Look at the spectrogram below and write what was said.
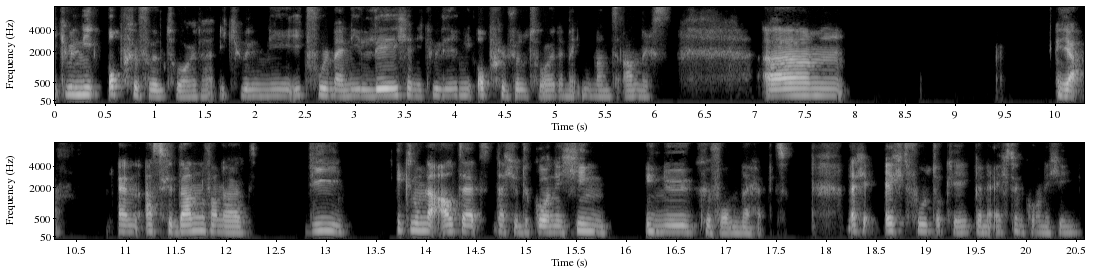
Ik wil niet opgevuld worden. Ik, wil niet, ik voel mij niet leeg en ik wil hier niet opgevuld worden met iemand anders. Um, ja, en als je dan vanuit die, ik noem dat altijd dat je de koningin in u gevonden hebt. Dat je echt voelt, oké, ik ben echt een koningin.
